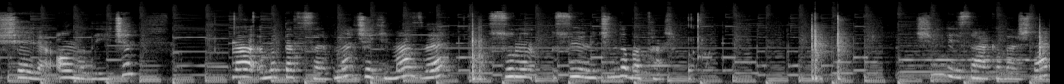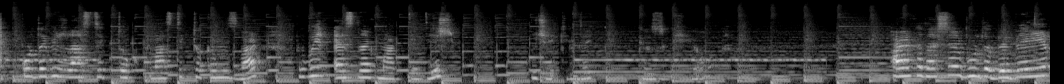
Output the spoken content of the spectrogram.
şeyler olmadığı için mıknatıs tarafından çekilmez ve suyun, suyun içinde batar. Şimdi ise arkadaşlar burada bir lastik tok lastik tokamız var. Bu bir esnek maddedir. Bu şekilde gözüküyor. Arkadaşlar burada bebeğim,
